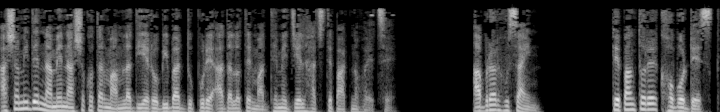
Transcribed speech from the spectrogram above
আসামিদের নামে নাশকতার মামলা দিয়ে রবিবার দুপুরে আদালতের মাধ্যমে জেল হাজতে পাঠানো হয়েছে। আবরার হুসাইন। তেপান্তরের খবর ডেস্ক।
